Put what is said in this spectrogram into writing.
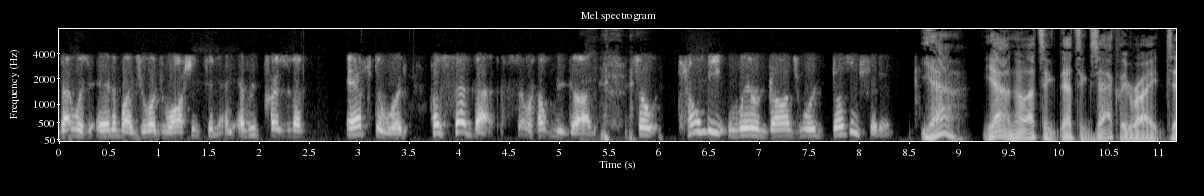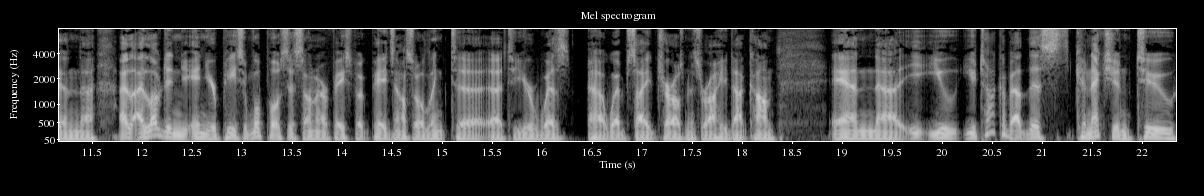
that was added by George Washington, and every president afterward has said that. So help me God. So tell me where God's word doesn't fit in. Yeah. Yeah, no, that's that's exactly right, and uh, I, I, loved in in your piece, and we'll post this on our Facebook page, and also a link to uh, to your wes, uh, website, charlesmizrahi.com and uh, you you talk about this connection to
